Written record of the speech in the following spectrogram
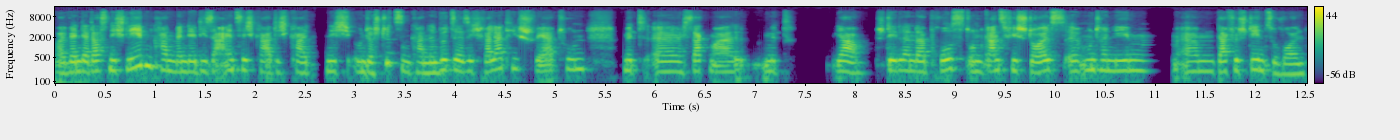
Weil wenn der das nicht leben kann, wenn der diese Einzigartigkeit nicht unterstützen kann, dann wird er sich relativ schwer tun mit, äh, ich sag mal, mit ja, stählender Brust und ganz viel Stolz im Unternehmen ähm, dafür stehen zu wollen.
